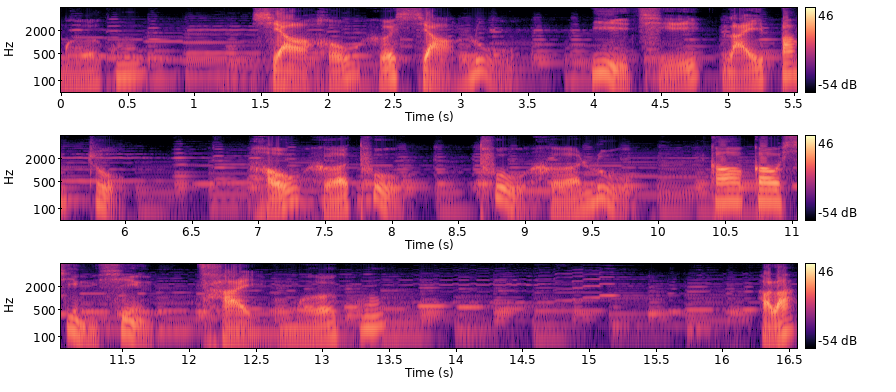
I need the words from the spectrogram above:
蘑菇，小猴和小鹿一起来帮助。猴和兔，兔和鹿，高高兴兴采蘑菇。好了，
